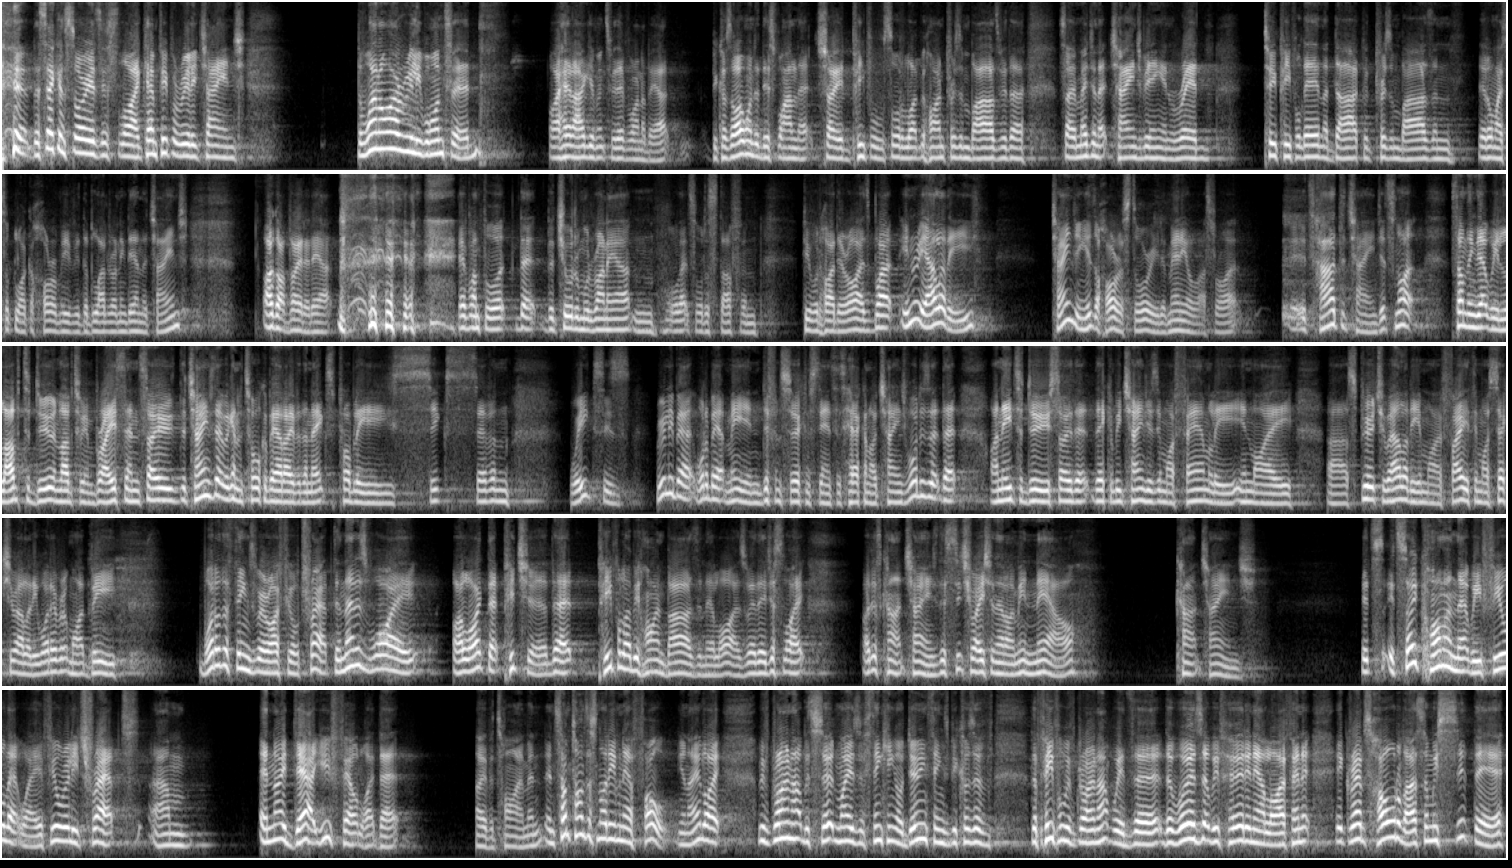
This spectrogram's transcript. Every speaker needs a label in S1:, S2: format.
S1: the second story is this slide Can people really change? The one I really wanted, I had arguments with everyone about because I wanted this one that showed people sort of like behind prison bars with a. So imagine that change being in red, two people there in the dark with prison bars, and it almost looked like a horror movie with the blood running down the change. I got voted out. Everyone thought that the children would run out and all that sort of stuff, and people would hide their eyes. But in reality, changing is a horror story to many of us, right? It's hard to change. It's not something that we love to do and love to embrace. And so the change that we're going to talk about over the next probably six, seven weeks is really about what about me in different circumstances? How can I change? What is it that I need to do so that there can be changes in my family, in my uh, spirituality, in my faith, in my sexuality, whatever it might be? What are the things where I feel trapped? And that is why I like that picture that people are behind bars in their lives where they're just like, I just can't change. This situation that I'm in now can't change. It's, it's so common that we feel that way, feel really trapped. Um, and no doubt you felt like that over time. And, and sometimes it's not even our fault, you know, like we've grown up with certain ways of thinking or doing things because of the people we've grown up with, the, the words that we've heard in our life, and it, it grabs hold of us, and we sit there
